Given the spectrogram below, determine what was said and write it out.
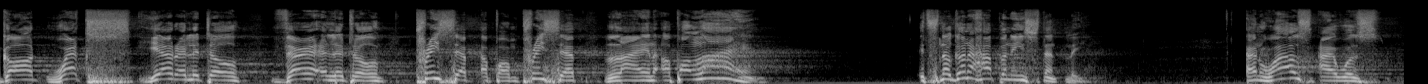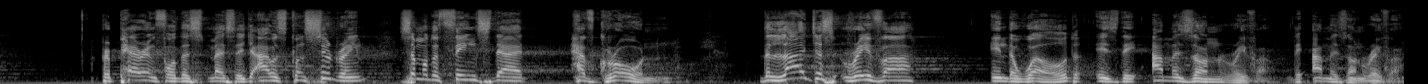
God works here a little, there a little, precept upon precept, line upon line. It's not going to happen instantly. And whilst I was preparing for this message, I was considering some of the things that have grown. The largest river in the world is the Amazon River. The Amazon River.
